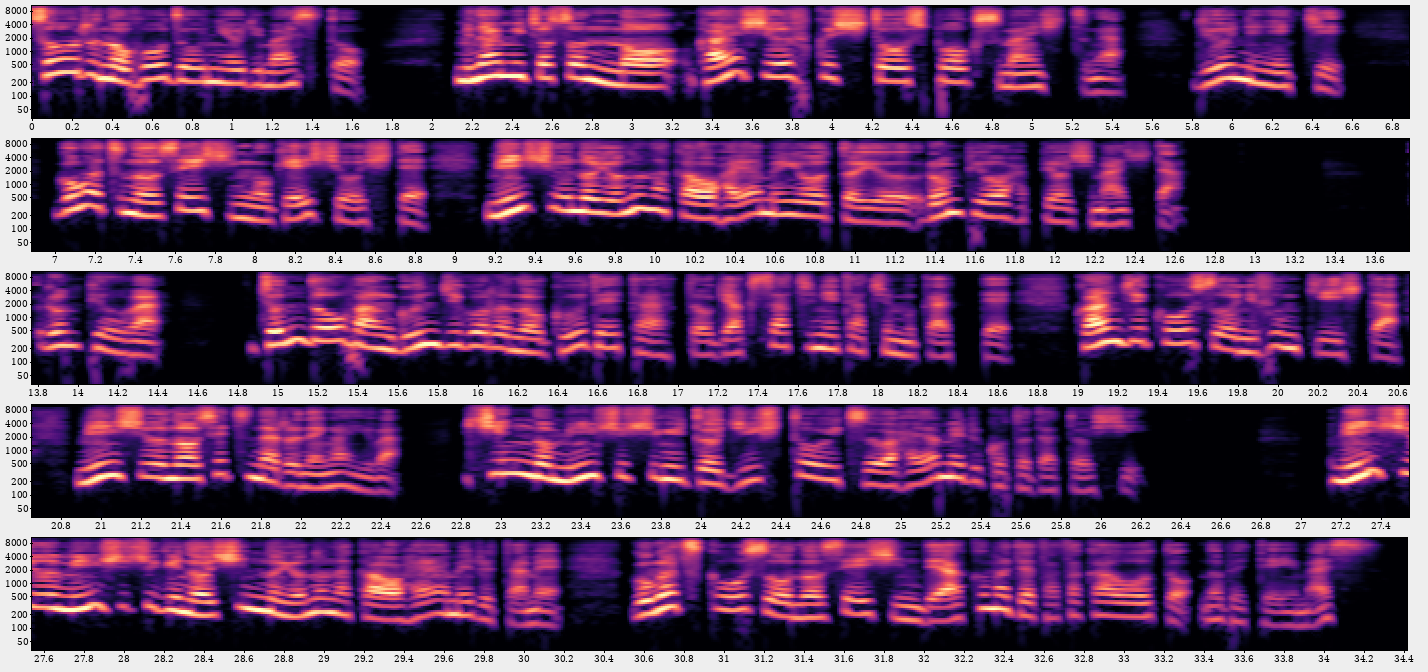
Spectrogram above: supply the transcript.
ソウルの報道によりますと、南朝村の監修福祉党スポークスマン室が12日、5月の精神を継承して民衆の世の中を早めようという論評を発表しました。論評は、ジョンドーファン軍事頃のクーデターと虐殺に立ち向かって、漢字構想に奮起した民衆の切なる願いは、真の民主主義と自主統一を早めることだとし、民衆民主主義の真の世の中を早めるため、5月構想の精神であくまで戦おうと述べています。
